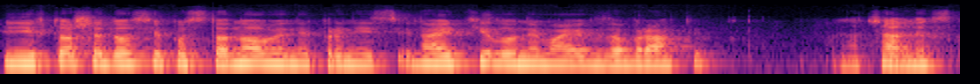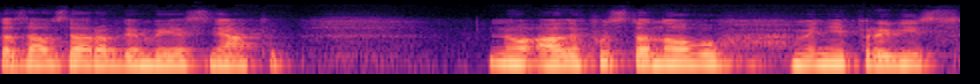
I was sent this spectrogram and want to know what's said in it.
і ніхто ще досі постанови не приніс, і навіть тіло немає як забрати. Начальник сказав, зараз будемо виясняти. Ну, але постанову мені привіз,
